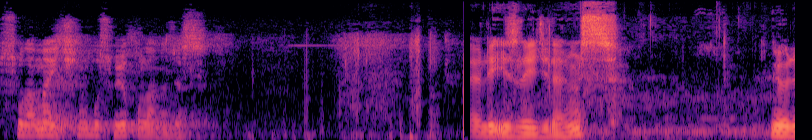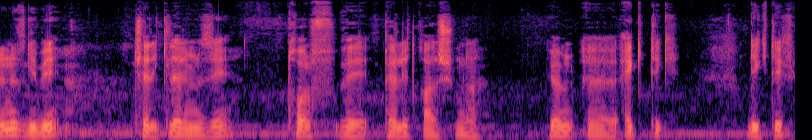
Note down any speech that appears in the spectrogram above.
sulama için bu suyu kullanacağız. Değerli izleyicilerimiz, gördüğünüz gibi çeliklerimizi torf ve perlit karışımına göm, e, ektik, diktik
